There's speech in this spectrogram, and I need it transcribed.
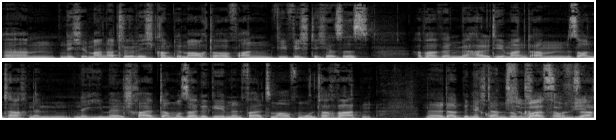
Ähm, nicht immer natürlich, kommt immer auch darauf an, wie wichtig es ist. Aber wenn mir halt jemand am Sonntag eine E-Mail schreibt, dann muss er gegebenenfalls mal auf Montag warten. Ne, da bin ja, ich dann so krass und sag,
